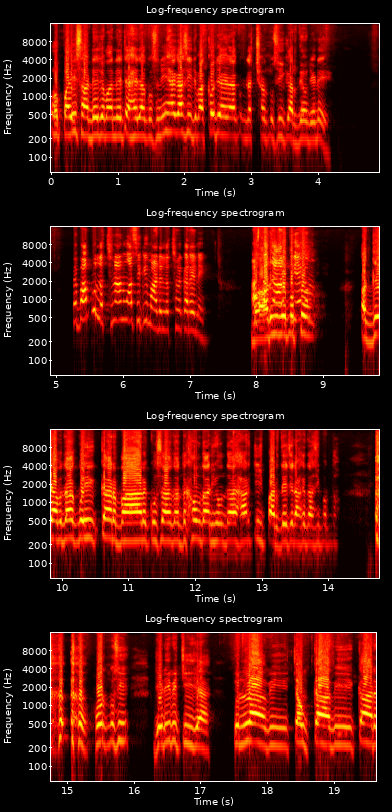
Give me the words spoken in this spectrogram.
ਉਹ ਭਾਈ ਸਾਡੇ ਜ਼ਮਾਨੇ 'ਚ ਇਹੋ ਜਿਹਾ ਕੁਛ ਨਹੀਂ ਹੈਗਾ ਸੀ। ਜਵਾਕੋ ਜਿਹੜਾ ਲੱਛਣ ਤੁਸੀਂ ਕਰਦੇ ਹੋ ਜਿਹੜੇ। ਤੇ ਬਾਪੂ ਲੱਛਣਾਂ ਨੂੰ ਅਸੀਂ ਕੀ ਮਾੜੇ ਲੱਛਣ ਕਰੇ ਨੇ? ਅਸੀਂ ਤਾਂ ਦੇ ਪੁੱਤ। ਅੱਗੇ ਆਪਦਾ ਕੋਈ ਘਰ-ਬਾਰ ਕੁਛ ਆਦਾ ਦਿਖਾਉਂਦਾ ਨਹੀਂ ਹੁੰਦਾ ਹਰ ਚੀਜ਼ ਪਰਦੇ 'ਚ ਰੱਖਦਾ ਸੀ ਪੁੱਤ। ਹੁਣ ਤੁਸੀਂ ਜਿਹੜੀ ਵੀ ਚੀਜ਼ ਹੈ ਚੁੱਲ੍ਹਾ ਵੀ ਚੌਕਾ ਵੀ ਘਰ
